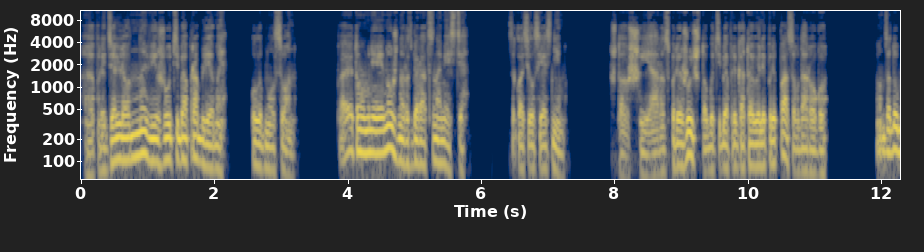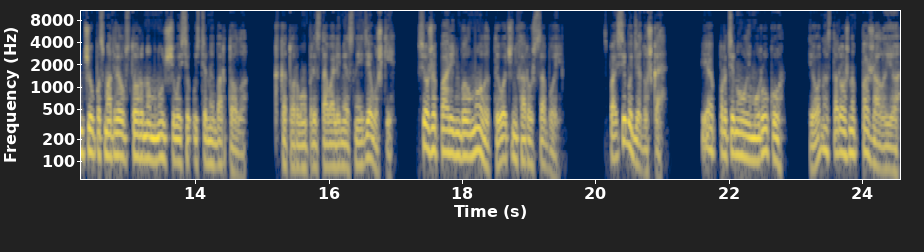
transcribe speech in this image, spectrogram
Определенно вижу у тебя проблемы, — улыбнулся он. Поэтому мне и нужно разбираться на месте, — согласился я с ним. Что ж, я распоряжусь, чтобы тебе приготовили припасы в дорогу. Он задумчиво посмотрел в сторону мнущегося у стены Бартоло, к которому приставали местные девушки. Все же парень был молод и очень хорош собой. «Спасибо, дедушка». Я протянул ему руку, и он осторожно пожал ее,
